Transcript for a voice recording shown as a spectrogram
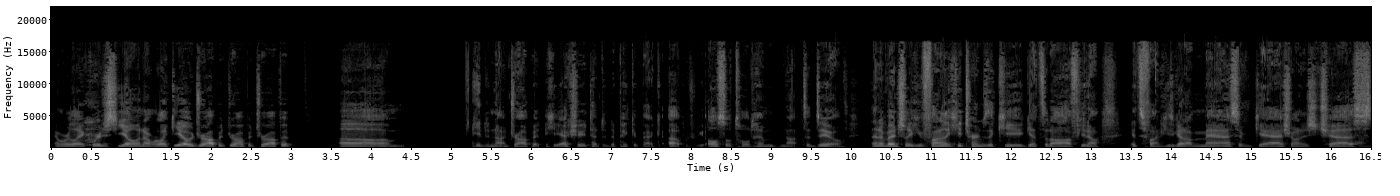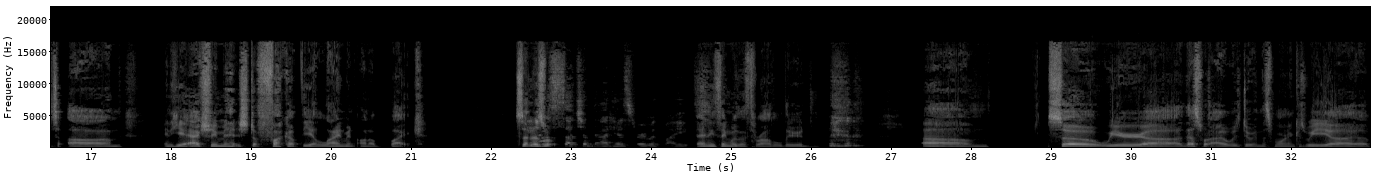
And we're like, we're just yelling out, we're like, "Yo, drop it, drop it, drop it!" Um, he did not drop it. He actually attempted to pick it back up, which we also told him not to do. And eventually, he finally he turns the key, gets it off. You know, it's fun. He's got a massive gash on his chest. Um, and he actually managed to fuck up the alignment on a bike. So that is what such a bad history with bikes. anything with a throttle, dude. Um, so we're uh, that's what I was doing this morning because we uh,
